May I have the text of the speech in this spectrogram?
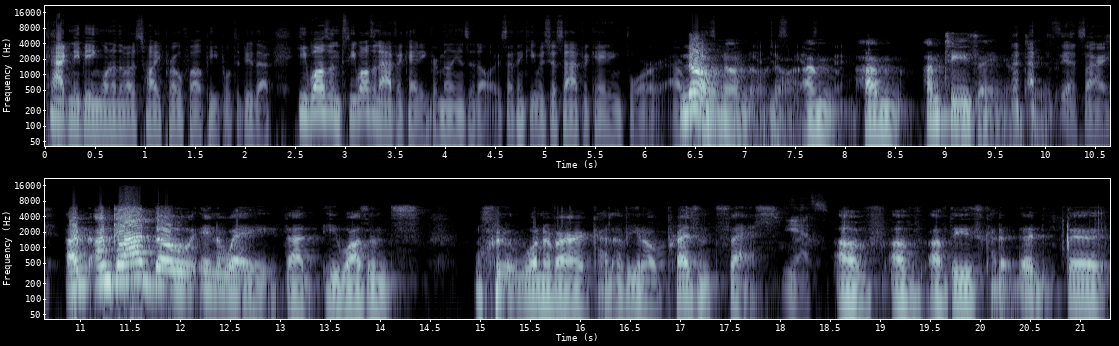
Cagney being one of the most high profile people to do that. He wasn't he wasn't advocating for millions of dollars. I think he was just advocating for no no no no. I'm I'm I'm teasing. I'm teasing. yeah, sorry. I'm I'm glad though in a way that he wasn't one of our kind of you know present set yes of of of these kind of the the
